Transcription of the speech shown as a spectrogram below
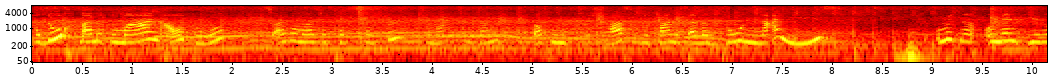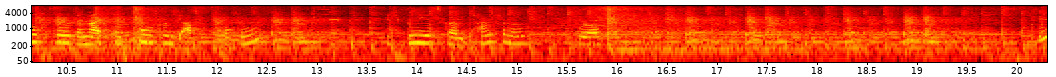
Versucht mal mit normalen Auto so einfach mal so Textur 5 zu machen und dann so auf die Straße zu fahren. Das ist einfach so nice. Und, mit und wenn ihr noch so mit einer Textur könnt ihr abtrocken. Bin jetzt gerade im Tankstelle. Okay.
